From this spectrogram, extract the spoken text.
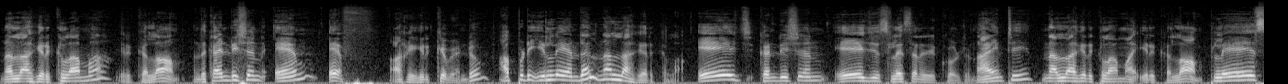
நல்லாக இருக்கலாமா? இருக்கலாம். அந்த கண்டிஷன் எம் எஃப் ஆக இருக்க வேண்டும். அப்படி இல்லை என்றால் நல்லாக இருக்கலாம். Age condition age is less equal to ninety நல்லாக இருக்கலாமா? இருக்கலாம். பிளேஸ்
